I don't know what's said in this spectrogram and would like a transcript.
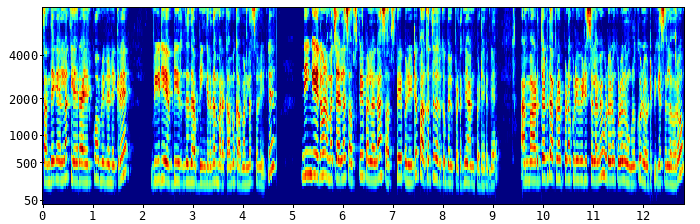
சந்தேகம் எல்லாம் கிளியர் ஆகிருக்கும் அப்படின்னு நினைக்கிறேன். வீடியோ எப்படி இருந்தது அப்படிங்கிறத மறக்காமல் கமெண்ட்டில் சொல்லிவிட்டு நீங்கள் இன்னும் நம்ம சேனலை சப்ஸ்கிரைப் பண்ணலைன்னா சப்ஸ்கிரைப் பண்ணிவிட்டு பக்கத்தில் இருக்க பெல் பட்டனையும் ஆன் பண்ணிடுங்க நம்ம அடுத்தடுத்து அப்லோட் பண்ணக்கூடிய வீடியோஸ் எல்லாமே உடனுக்குடன் உங்களுக்கு நோட்டிஃபிகேஷனில் வரும்.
